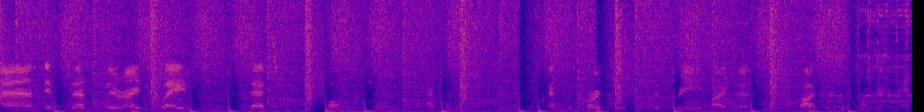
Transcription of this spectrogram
and it's at the right place that the conquest happened at the 1453 by the Fatih Sultan Mehmet.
